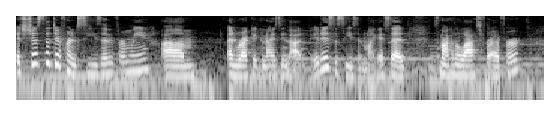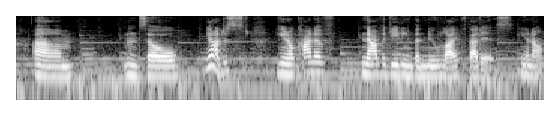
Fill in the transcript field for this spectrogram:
it's just a different season for me. Um, and recognizing that it is a season. Like I said, it's not going to last forever. Um, and so, yeah, just, you know, kind of navigating the new life that is, you know?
